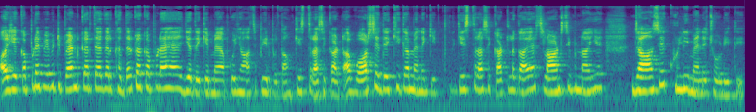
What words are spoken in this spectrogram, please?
और ये कपड़े पे भी डिपेंड करता है अगर खदर का कपड़ा है ये देखिए मैं आपको यहाँ से फिर बताऊँ किस तरह से कट आप गौर से देखिएगा मैंने कि, किस तरह से कट लगाया स्लांट सी बनाई है जहाँ से खुली मैंने छोड़ी थी।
